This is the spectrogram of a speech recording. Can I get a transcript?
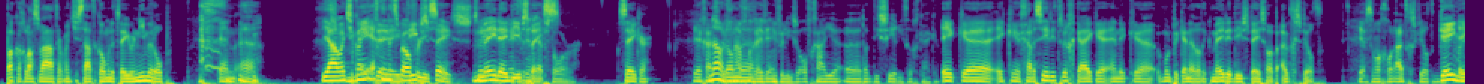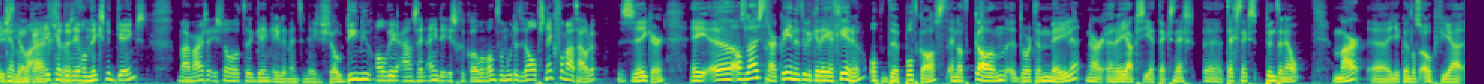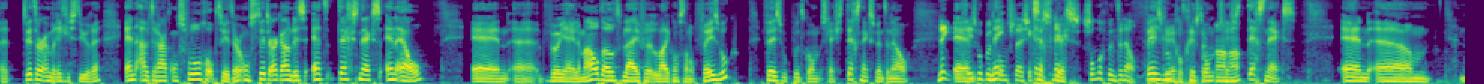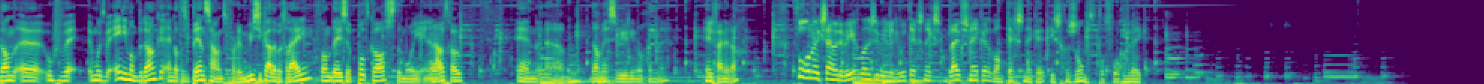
pak een glas water. Want je staat de komende twee uur niet meer op. en ja, want je kan je echt in het spel verliezen. Space. Mayday Deep Space. Zeker. Jij gaat nou, er vanavond uh, nog even in verliezen. Of ga je uh, dat, die serie terugkijken? Ik, uh, ik ga de serie terugkijken. En ik moet bekennen dat ik mede Deep Space al heb uitgespeeld. Je hebt hem al gewoon uitgespeeld. Gamer ik is hij ook. Ik heb dus helemaal niks met games. Maar Maarten is wel wat uh, game-element in deze show. Die nu alweer aan zijn einde is gekomen. Want we moeten het wel op snackformaat houden. Zeker. Hey, uh, als luisteraar kun je natuurlijk reageren op de podcast. En dat kan door te mailen naar reactie.textnext.nl. Uh, maar je kunt ons ook via Twitter een berichtje sturen. En uiteraard ons volgen op Twitter. Ons Twitter-account is @textnextnl. En uh, wil je helemaal op de hoogte blijven, like ons dan op Facebook. Facebook.com slash techsnacks.nl Nee, facebook.com slash techsnacks. Zondag.nl. Facebook.com slash techsnacks. En um, dan uh, hoeven we, moeten we één iemand bedanken. En dat is Ben Sound voor de muzikale begeleiding van deze podcast. De mooie in- en outro. En um, dan wensen we jullie nog een uh, hele fijne dag. Volgende week zijn we er weer. Dan is er weer een nieuwe TechSnacks. Blijf snacken, want TechSnacken is gezond. Tot volgende week.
